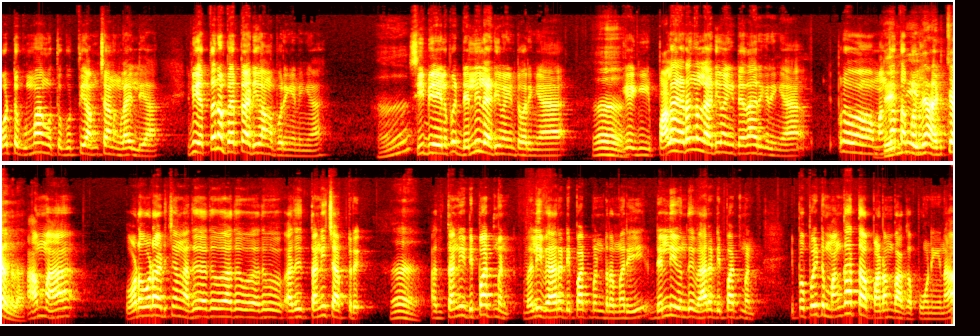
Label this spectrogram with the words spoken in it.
போட்டு கும்மாங்குத்து குத்தி அமிச்சானுங்களா இல்லையா? இன்னும் எத்தனை பேர்கிட்ட அடி வாங்க போறீங்க நீங்க? சிபிஐல போய் டெல்லியில அடி வாங்கிட்டு வரீங்க. பல இடங்கள்ல அடி வாங்கிட்டே தான் இருக்கிறீங்க. அப்புறம் மங்காத்தா படம் டெல்லியில அடிச்சாங்களா? ஆமா. ஓட ஓட அடிச்சாங்க. அது அது அது அது அது தனி சாப்டர். அது தனி டிபார்ட்மெண்ட் வழி வேற டிபார்ட்மெண்ட்ற மாதிரி டெல்லி வந்து வேற டிபார்ட்மெண்ட் இப்போ போயிட்டு மங்காத்தா படம் பார்க்க போனீங்கன்னா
